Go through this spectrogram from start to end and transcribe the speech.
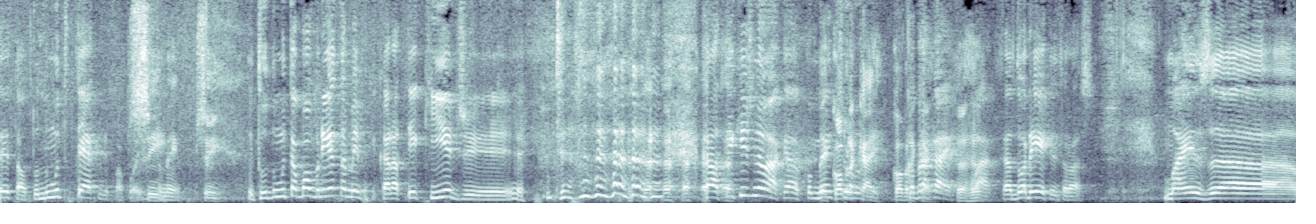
e tal. Tudo muito técnico a coisa Sim, também. sim. E tudo muita abobrinha também, porque Karate Kid. Karate Kid não, aquela- como é, É que Cobra chama? Kai, Cobra Kai. Aham. claro, adorei aquele troço. Mas ah,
